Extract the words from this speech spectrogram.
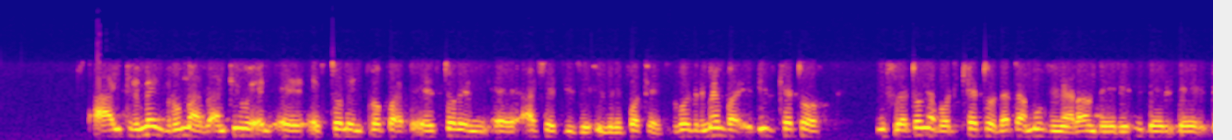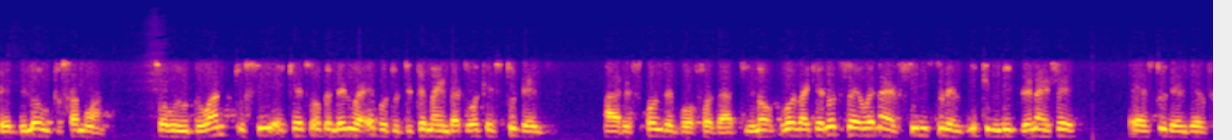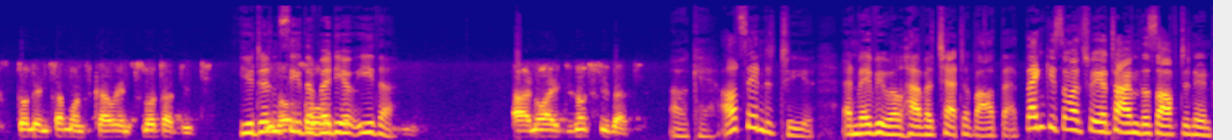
Uh, it remains rumors until a, a, a stolen property, a stolen uh, asset is, is reported. Because remember, these cattle, if we are talking about cattle that are moving around, they, they, they, they belong to someone. So we would want to see a case open, then we're able to determine that, okay, students are responsible for that, you know, because I cannot say when I have seen students eating meat, then I say uh, students have stolen someone's cow and slaughtered it. You didn't you know, see the so, video either? Uh, no, I did not see that. Okay, I'll send it to you and maybe we'll have a chat about that. Thank you so much for your time this afternoon.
